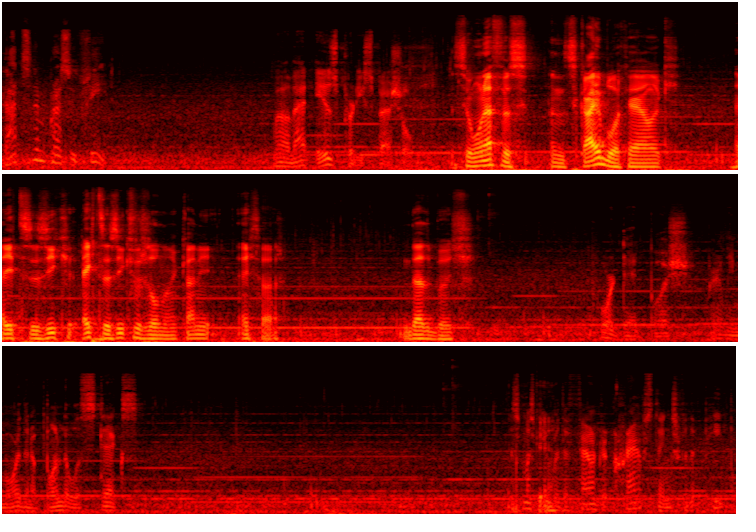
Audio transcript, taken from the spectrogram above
that's an impressive feat. Well, that is pretty special. Het is gewoon even s- een skyblock eigenlijk. Echt ziek, echt ziek verzonnen. Ik kan niet, echt waar. Dead bush. Poor dead bush. Barely more than a bundle of sticks. This must be where the founder crafts things for the people.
